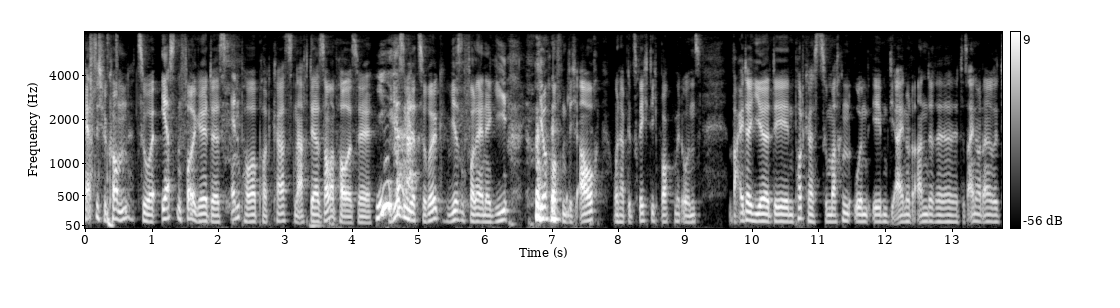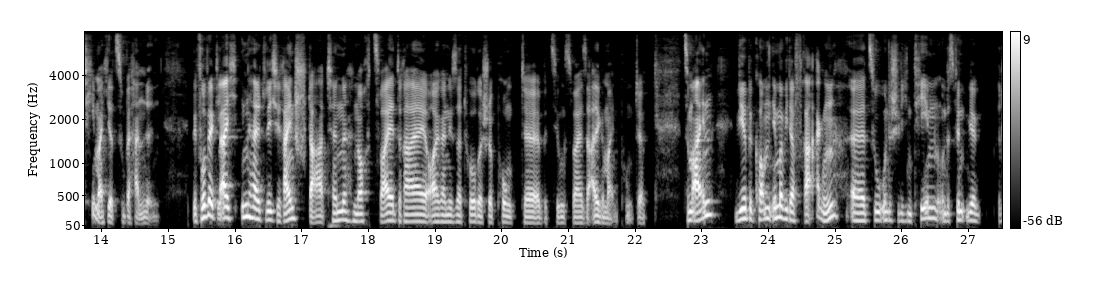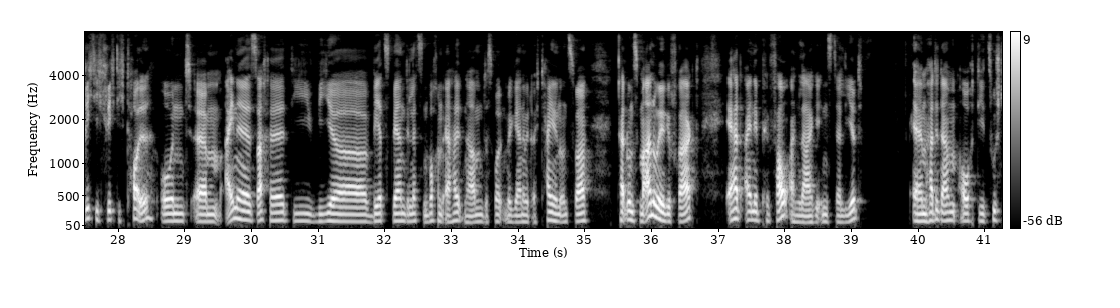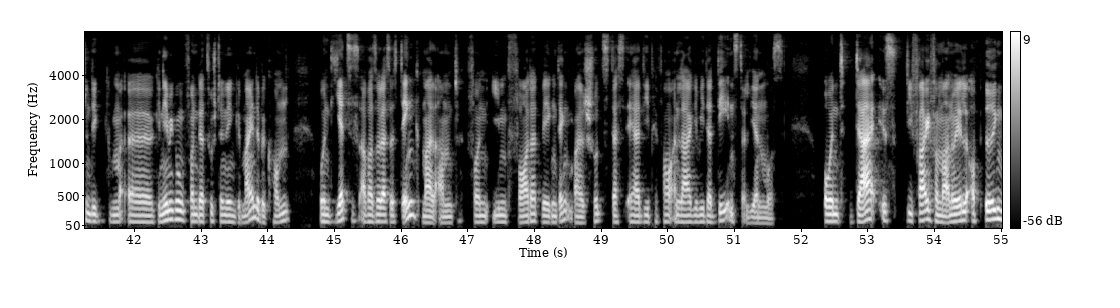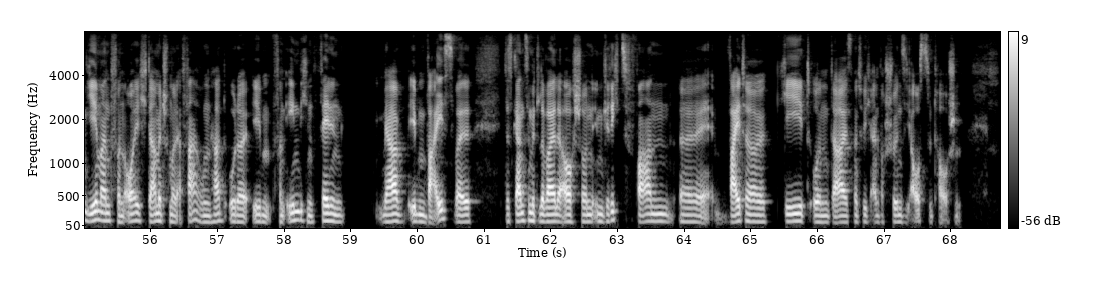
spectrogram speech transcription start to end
Herzlich willkommen zur ersten Folge des Npower Podcasts nach der Sommerpause. Ja. Wir sind wieder zurück, wir sind voller Energie, ihr hoffentlich auch und habt jetzt richtig Bock mit uns weiter hier den Podcast zu machen und eben die ein oder andere, das ein oder andere Thema hier zu behandeln. Bevor wir gleich inhaltlich reinstarten, noch zwei, drei organisatorische Punkte beziehungsweise Allgemeinpunkte. Zum einen, wir bekommen immer wieder Fragen äh, zu unterschiedlichen Themen und das finden wir richtig, richtig toll. Und ähm, eine Sache, die wir jetzt während den letzten Wochen erhalten haben, das wollten wir gerne mit euch teilen. Und zwar hat uns Manuel gefragt, er hat eine PV-Anlage installiert, ähm, hatte dann auch die zuständige äh, Genehmigung von der zuständigen Gemeinde bekommen. Und jetzt ist aber so, dass das Denkmalamt von ihm fordert, wegen Denkmalschutz, dass er die PV-Anlage wieder deinstallieren muss. Und da ist die Frage von Manuel, ob irgendjemand von euch damit schon mal Erfahrungen hat oder eben von ähnlichen Fällen ja eben weiß, weil das Ganze mittlerweile auch schon in Gerichtsverfahren äh, weitergeht und da ist natürlich einfach schön, sich auszutauschen.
